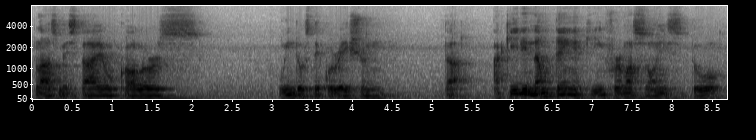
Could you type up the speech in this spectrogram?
Plasma Style, Colors, Windows Decoration. Tá. Aqui ele não tem aqui informações do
